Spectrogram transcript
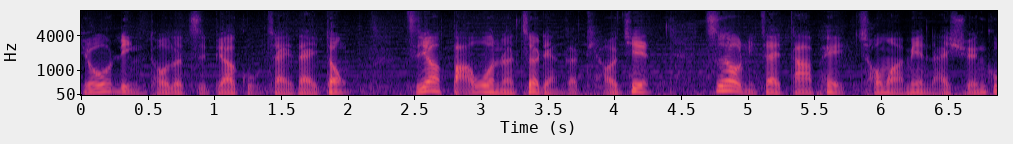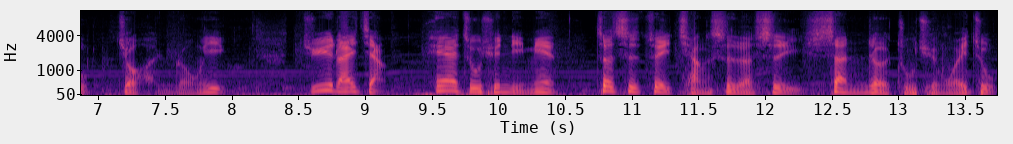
有领头的指标股在带动。只要把握呢这两个条件之后，你再搭配筹码面来选股就很容易。举例来讲，AI 族群里面这次最强势的是以散热族群为主，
